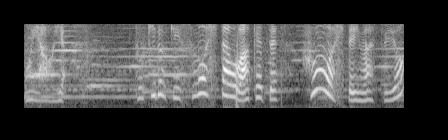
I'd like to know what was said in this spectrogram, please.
おやおや時々巣の下を開けて糞をしていますよ。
